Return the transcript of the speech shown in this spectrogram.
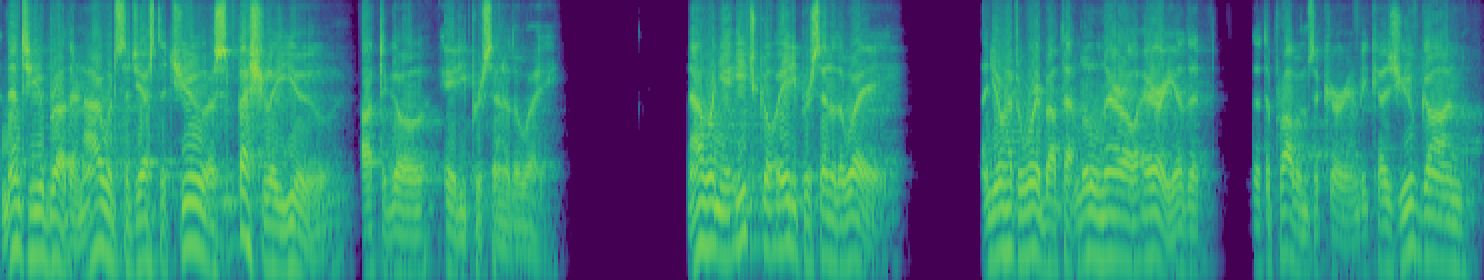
And then to you, brother, and I would suggest that you, especially you, ought to go 80% of the way. Now, when you each go 80% of the way, then you don't have to worry about that little narrow area that, that the problems occur in because you've gone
